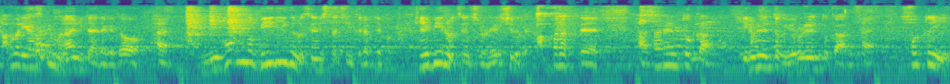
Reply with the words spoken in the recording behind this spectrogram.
あんまり休みもないみたいだけどはい。日本の B リーグの選手たちに比べて KBL の選手の練習量って半端なくて朝練とか昼練とか夜練とか、本当に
